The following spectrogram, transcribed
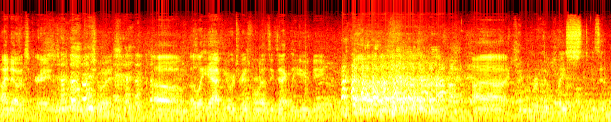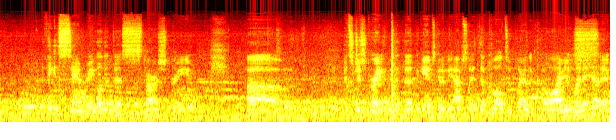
I know it's great. It's a perfect choice. Um, I was like, yeah, if you were a Transformer, that's exactly who you'd be. Uh, uh, I can't remember who plays. Is it? I think it's Sam Riegel that does Starscream. Um, it's just great. I mean, the, the game's going to be absolutely. The multiplayer and the co-op Have you is played it yet? sick.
